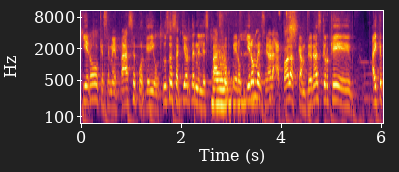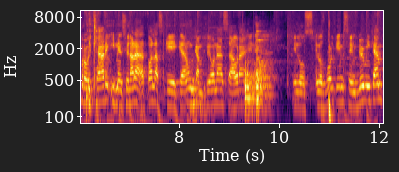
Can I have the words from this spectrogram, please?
quiero que se me pase porque digo, tú estás aquí ahorita en el espacio, pero quiero mencionar a todas las campeonas. Creo que hay que aprovechar y mencionar a, todas las que quedaron campeonas ahora en, los, en los World Games en Birmingham.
